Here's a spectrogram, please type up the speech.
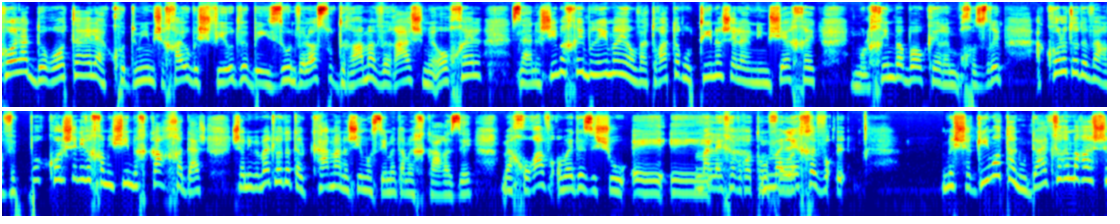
כל הדורות האלה הקודמים שחיו בשפיות ובאיזון ולא עשו דרמה ורעש מאוכל, זה האנשים הכי בריאים היום, ואת רואה את הרוטינה שלהם נמשכת, הם הולכים בבוקר, הם חוזרים, הכל אותו דבר, ופה כל שני וחמישי מחקר חדש, שאני באמת לא יודעת על כמה אנשים עושים את המחקר הזה, מאחוריו עומד איזשהו... אה, אה, מלא חברות תרופות. מלא חברות. משגעים אותנו, די כבר עם הרעשי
